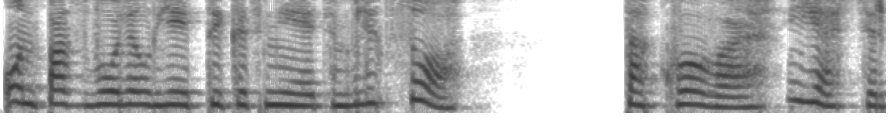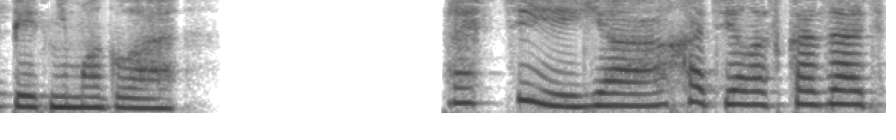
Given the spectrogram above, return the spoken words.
он позволил ей тыкать мне этим в лицо. Такого я стерпеть не могла. «Прости, я хотела сказать...»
